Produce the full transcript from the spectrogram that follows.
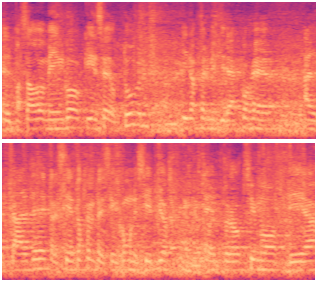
el pasado domingo 15 de octubre y nos permitirá escoger alcaldes de 335 municipios el próximo día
